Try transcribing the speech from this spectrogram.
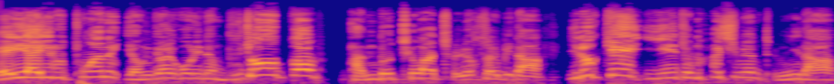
AI로 통하는 연결고리는 무조건 반도체와 전력 설비다. 이렇게 이해 좀 하시면 됩니다.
